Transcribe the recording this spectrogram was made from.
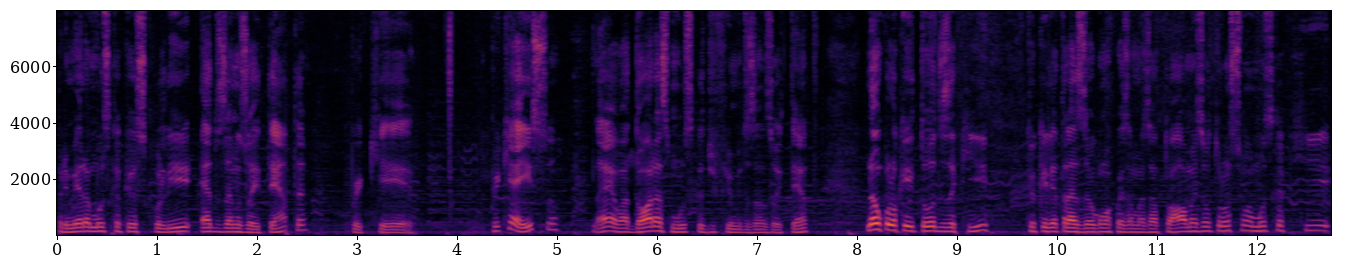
Primeira música que eu escolhi é dos anos 80, porque porque é isso, né? Eu adoro as músicas de filme dos anos 80. Não coloquei todas aqui, que eu queria trazer alguma coisa mais atual, mas eu trouxe uma música que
